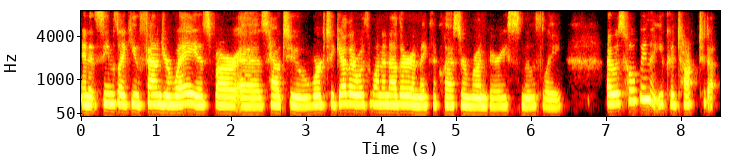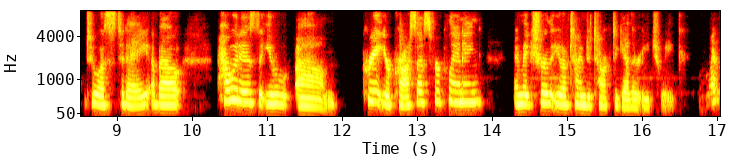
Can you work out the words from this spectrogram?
And it seems like you found your way as far as how to work together with one another and make the classroom run very smoothly. I was hoping that you could talk to, to us today about how it is that you um, create your process for planning and make sure that you have time to talk together each week. My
